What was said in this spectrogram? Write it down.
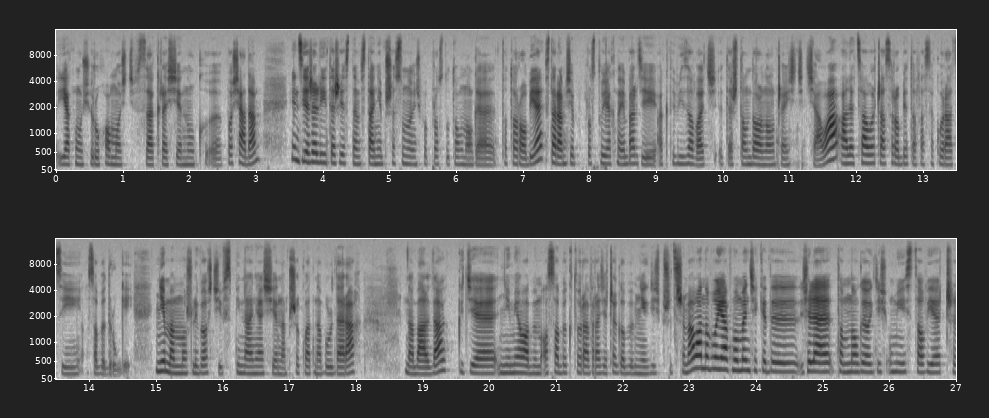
jakąś ruchomość w zakresie nóg e, posiadam. Więc jeżeli też jestem w stanie przesunąć po prostu tą nogę, to to robię. Staram się po prostu jak najbardziej aktywizować też tą dolną część ciała, ale cały czas robię to w asekuracji osoby drugiej. Nie mam możliwości wspinania się na przykład na bulderach, nach. Na baldach, gdzie nie miałabym osoby, która w razie czego by mnie gdzieś przytrzymała, no bo ja w momencie, kiedy źle tą nogę gdzieś umiejscowię, czy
